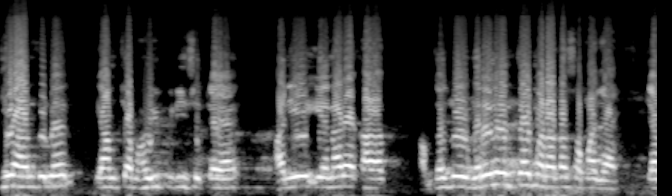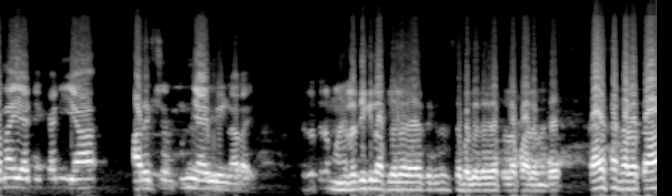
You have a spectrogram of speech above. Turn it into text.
हे आंदोलन हे आमच्या भावी पिढीसाठी आहे आणि येणाऱ्या काळात आमचा जो गरजवंत मराठा समाज आहे त्यांना या ठिकाणी या आरक्षणातून न्याय मिळणार आहे. खरं तर महिला देखील आपल्याला सहभागी आपल्याला पाहायला मिळत आहे काय सांगाल आता?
